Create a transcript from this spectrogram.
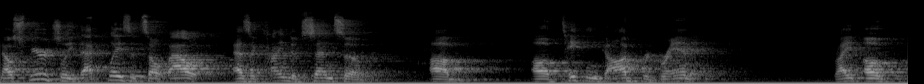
Now, spiritually, that plays itself out as a kind of sense of, um, of taking God for granted, right? Of,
